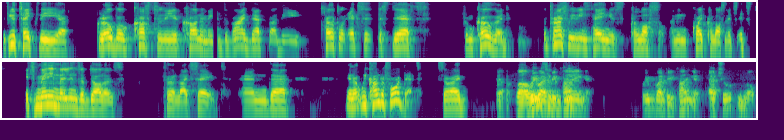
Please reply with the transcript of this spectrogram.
if you take the uh, global cost to the economy and divide that by the total excess deaths from COVID, the price we've been paying is colossal. I mean, quite colossal. It's it's it's many millions of dollars per life saved, and uh, you know we can't afford that. So I. Yeah. Well, we won't be paying it. We won't be paying it. Our children will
